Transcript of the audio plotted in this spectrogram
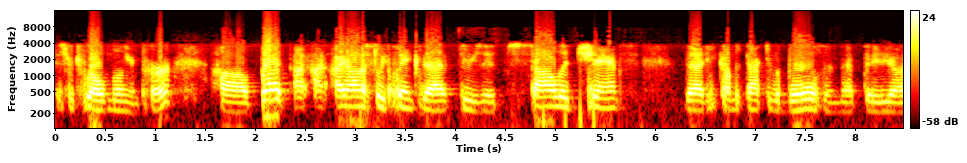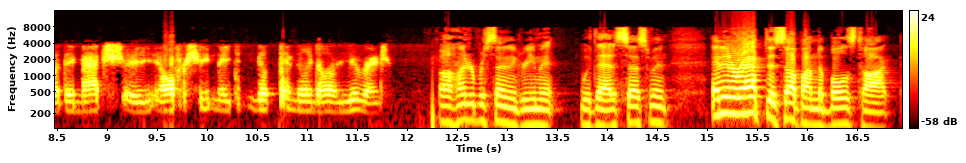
is for twelve million per. Uh, but I, I honestly think that there's a solid chance that he comes back to the Bulls and that they uh, they match a, an offer sheet in the 10 million dollar a year range. A hundred percent agreement with that assessment. And then to wrap this up on the Bulls talk,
